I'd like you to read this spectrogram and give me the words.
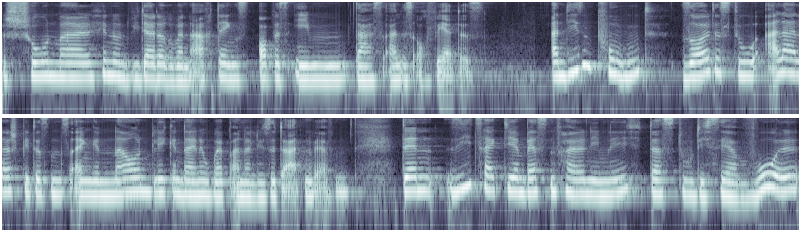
schon mal hin und wieder darüber nachdenkst, ob es eben das alles auch wert ist. An diesem Punkt solltest du aller, spätestens einen genauen Blick in deine Webanalyse-Daten werfen. Denn sie zeigt dir im besten Fall nämlich, dass du dich sehr wohl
